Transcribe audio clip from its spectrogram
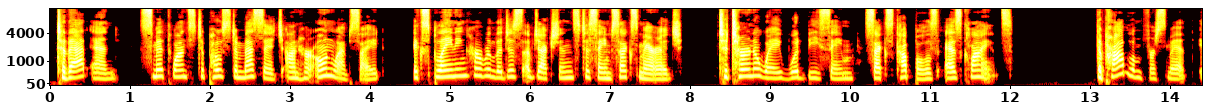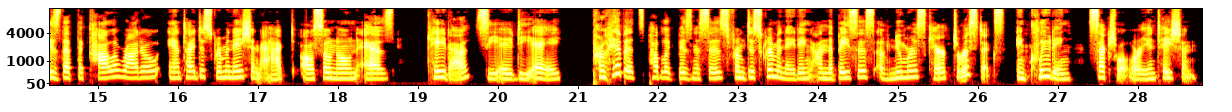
To that end, Smith wants to post a message on her own website explaining her religious objections to same sex marriage to turn away would be same sex couples as clients. The problem for Smith is that the Colorado Anti Discrimination Act, also known as CADA, C-A-D-A, prohibits public businesses from discriminating on the basis of numerous characteristics, including sexual orientation.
